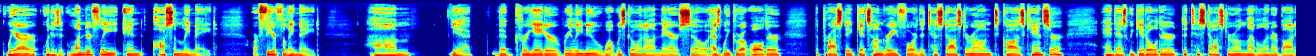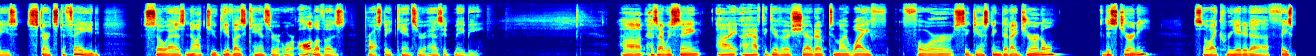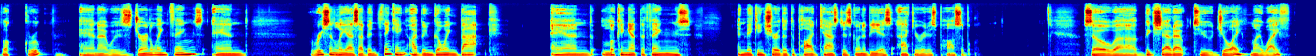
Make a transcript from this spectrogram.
We are, what is it, wonderfully and awesomely made or fearfully made. Um, yeah, the creator really knew what was going on there. So as we grow older, the prostate gets hungry for the testosterone to cause cancer. And as we get older, the testosterone level in our bodies starts to fade so as not to give us cancer or all of us prostate cancer as it may be. Uh, as I was saying, I, I have to give a shout out to my wife for suggesting that I journal this journey. So I created a Facebook group and I was journaling things. And recently, as I've been thinking, I've been going back and looking at the things and making sure that the podcast is going to be as accurate as possible. So, uh, big shout out to Joy, my wife,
